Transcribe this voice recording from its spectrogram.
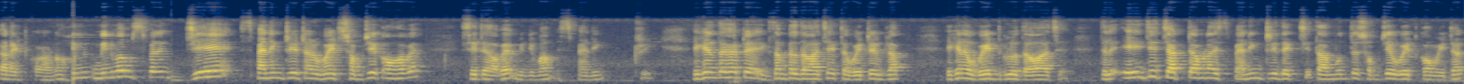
কানেক্ট করানো মিনিমাম স্প্যানিং যে স্প্যানিং ট্রিটার ওয়েট সবচেয়ে কম হবে, সেটা হবে মিনিমাম স্প্যানিং ট্রি এখানে দেখো একটা এক্সাম্পল দেওয়া আছে, একটা ওয়েটের গ্রাফ এখানে ওয়েটগুলো দেওয়া আছে। তাহলে এই যে চারটা আমরা স্প্যানিং ট্রি দেখছি, তার মধ্যে সবচেয়ে ওয়েট কম এটার,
